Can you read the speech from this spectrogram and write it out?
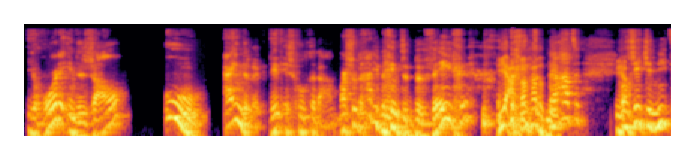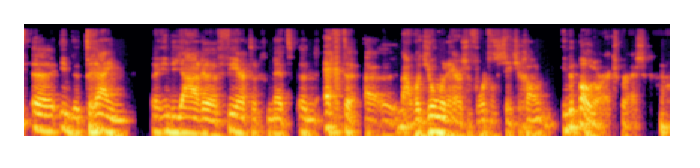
Je hoorde in de zaal oeh, eindelijk, dit is goed gedaan. Maar zodra hij begint te bewegen, ja, begint dan gaat te het praten, Ja. Dan zit je niet uh, in de trein uh, in de jaren 40 met een echte, uh, nou wat jongere hersenvoort, dan zit je gewoon in de Polar Express.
